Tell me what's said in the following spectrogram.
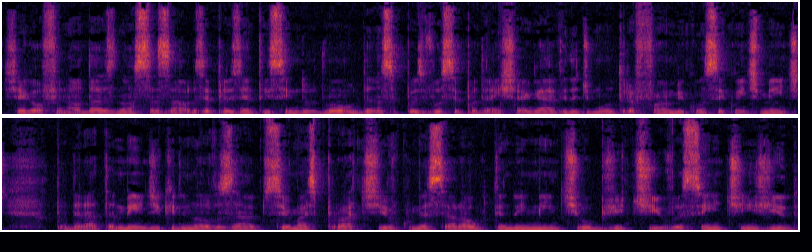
Chegar ao final das nossas aulas representa, sem dúvida, uma mudança, pois você poderá enxergar a vida de uma outra forma e, consequentemente, poderá também adquirir novos hábitos, ser mais proativo, começar algo tendo em mente o objetivo a ser atingido,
